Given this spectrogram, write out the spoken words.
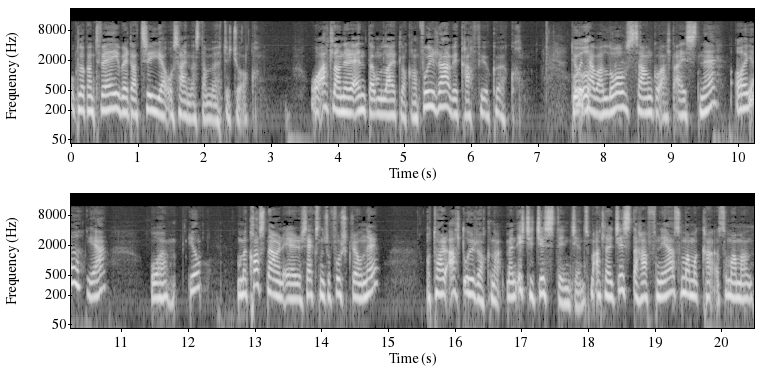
og klokka 2 var det tria og seneste møte til åkken. Og atlan er enda om leit klokka 4 ved kaffe og køk. Du, og det var lovsang og alt eisne. Å oh, ja? Ja, og jo, og med kostnaren er 640 kroner, Og tar alt urokna, men ikkje gistingen, som atler gista hafnia, så må man, så må man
